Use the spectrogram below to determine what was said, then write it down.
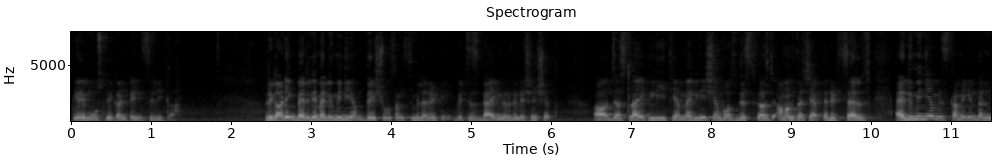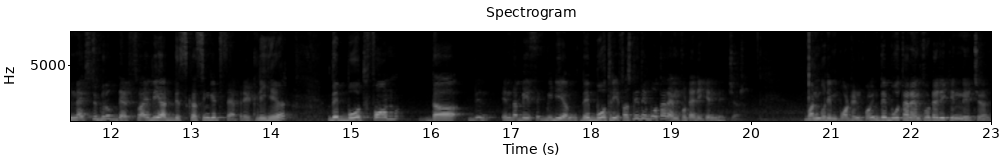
Clay mostly contains silica. Regarding beryllium aluminium, they show some similarity which is diagonal relationship. Uh, just like lithium magnesium was discussed amongst the chapter itself, aluminium is coming in the next group. That's why we are discussing it separately here. They both form the in the basic medium. They both firstly they both are amphoteric in nature. One more important point: they both are amphoteric in nature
